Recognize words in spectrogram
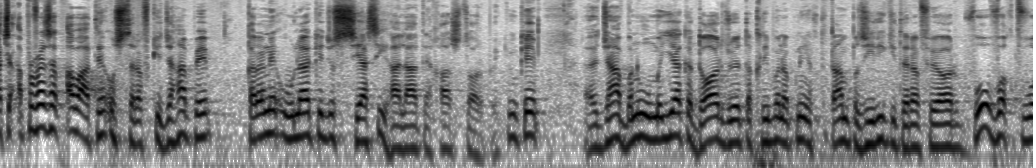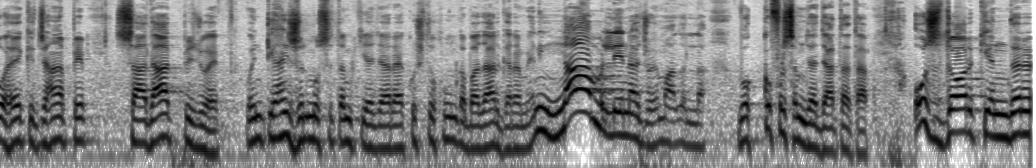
اچھا پروفیسر اب آتے ہیں اس طرف کہ جہاں پہ قرن اولا کے جو سیاسی حالات ہیں خاص طور پہ، کیونکہ جہاں بنو امیہ کا دور جو ہے تقریباً اپنی اختتام پذیری کی طرف ہے، اور وہ وقت وہ ہے کہ جہاں پہ سادات پہ جو ہے وہ انتہائی ظلم و ستم کیا جا رہا ہے کچھ تو خون کا بازار گرم ہے یعنی نام لینا جو ہے معذ اللہ وہ کفر سمجھا جاتا تھا۔ اس دور کے اندر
